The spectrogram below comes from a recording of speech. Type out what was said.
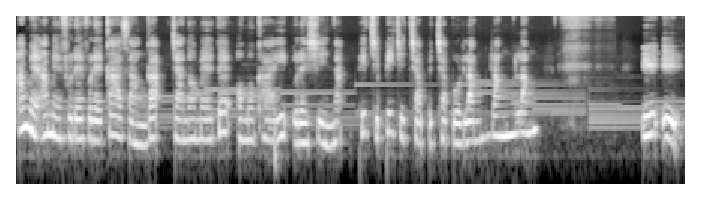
阿美阿美，弗雷弗雷，嘎桑嘎，加诺梅的欧姆卡伊乌雷西纳，皮奇皮奇恰布恰布，啷啷啷。雨雨，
